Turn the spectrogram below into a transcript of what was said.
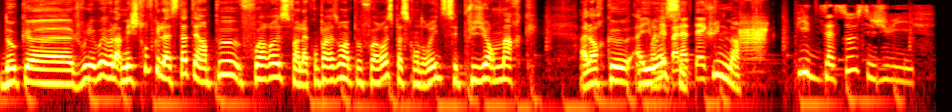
Donc, euh, je voulais, ouais, voilà. Mais je trouve que la stat est un peu foireuse, enfin, la comparaison est un peu foireuse parce qu'Android, c'est plusieurs marques. Alors que iOS, c'est qu'une marque. Pizza sauce juif.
